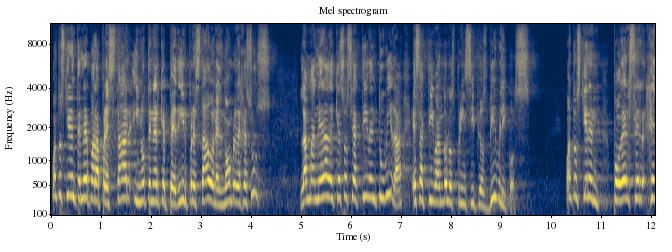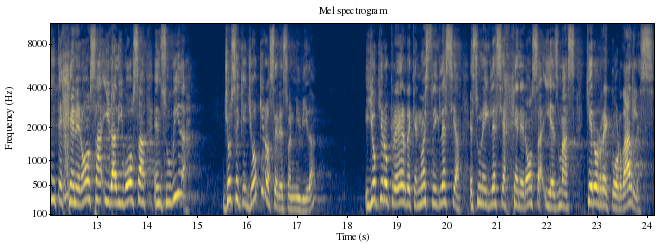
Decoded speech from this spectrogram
¿Cuántos quieren tener para prestar y no tener que pedir prestado en el nombre de Jesús? La manera de que eso se active en tu vida es activando los principios bíblicos. ¿Cuántos quieren poder ser gente generosa y dadivosa en su vida? Yo sé que yo quiero hacer eso en mi vida. Y yo quiero creer de que nuestra iglesia es una iglesia generosa y es más, quiero recordarles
